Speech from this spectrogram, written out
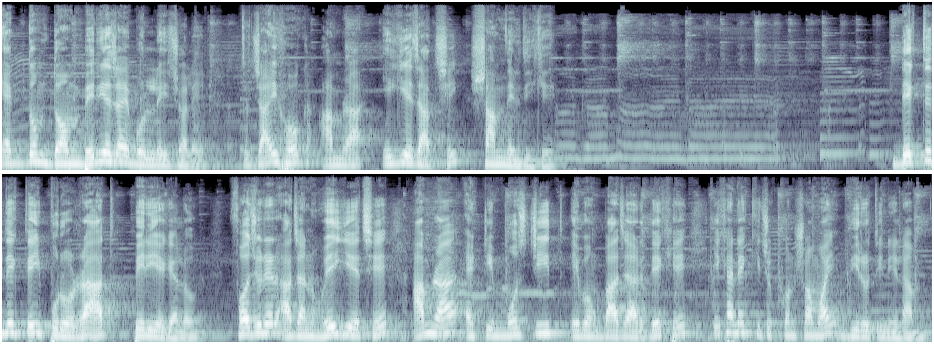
একদম দম বেরিয়ে যায় বললেই চলে। তো যাই হোক, আমরা এগিয়ে যাচ্ছি সামনের দিকে। দেখতে দেখতেই পুরো রাত পেরিয়ে গেল। ফজরের আজান হয়ে গিয়েছে। আমরা একটি মসজিদ এবং বাজার দেখে এখানে কিছুক্ষণ সময় বিরতি নিলাম।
